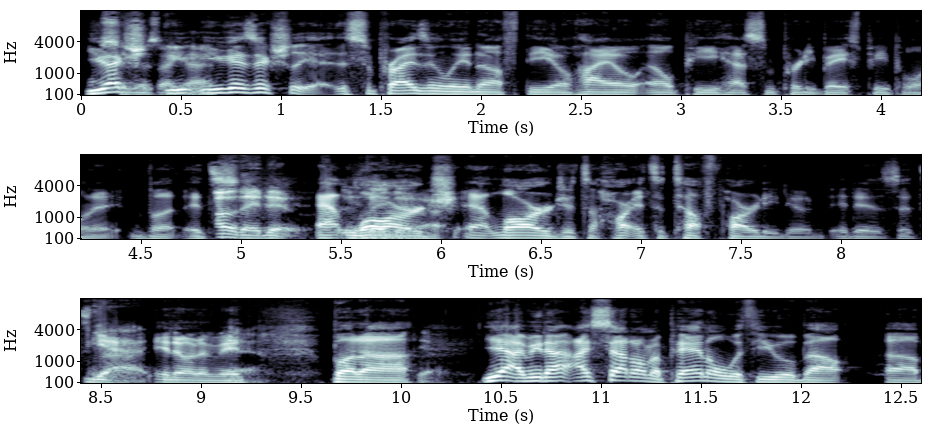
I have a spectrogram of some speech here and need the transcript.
You as soon as actually, you, you guys actually, surprisingly enough, the Ohio LP has some pretty base people in it, but it's Oh, they do at They do. large. At large, it's a hard, it's a tough party, dude. It is. It's Yeah, not, you know what I mean. yeah. But uh, yeah. Yeah. I mean, I, I sat on a panel with you about uh,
